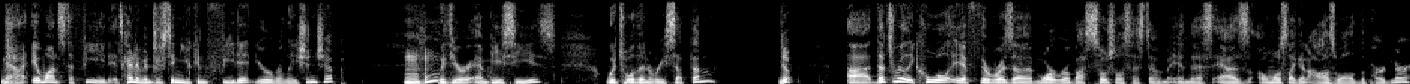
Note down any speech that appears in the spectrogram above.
Yeah. Uh, it wants to feed. It's kind of interesting. You can feed it your relationship mm-hmm. with your NPCs, which will then reset them. Yep. Uh, that's really cool if there was a more robust social system in this as almost like an Oswald the Pardoner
